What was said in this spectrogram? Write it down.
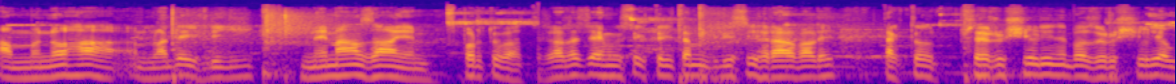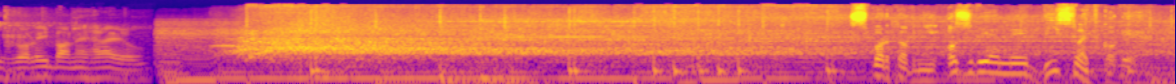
a mnoha mladých lidí nemá zájem sportovat. Řada těch mustech, kteří tam kdysi hrávali, tak to přerušili nebo zrušili a už volejbal nehrajou. Sportovní ozvěny výsledkově.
